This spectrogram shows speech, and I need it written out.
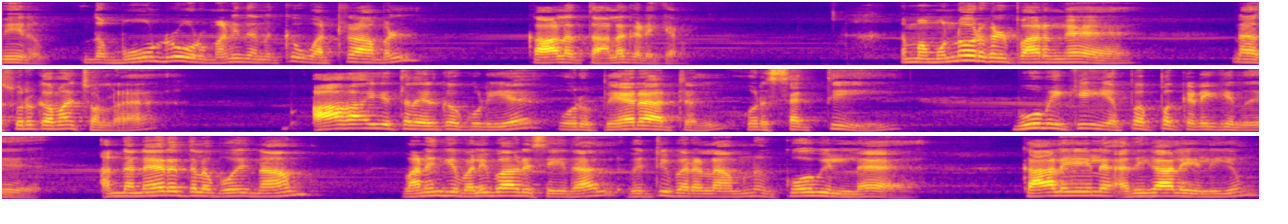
வீரம் இந்த மூன்றும் ஒரு மனிதனுக்கு வற்றாமல் காலத்தால் கிடைக்கணும். நம்ம முன்னோர்கள் பாருங்கள் நான் சுருக்கமாக சொல்கிறேன் ஆகாயத்தில் இருக்கக்கூடிய ஒரு பேராற்றல் ஒரு சக்தி பூமிக்கு எப்பப்போ கிடைக்கிது? அந்த நேரத்தில் போய் நாம் வணங்கி வழிபாடு செய்தால் வெற்றி பெறலாம்னு கோவிலில் காலையில் அதிகாலையிலையும்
